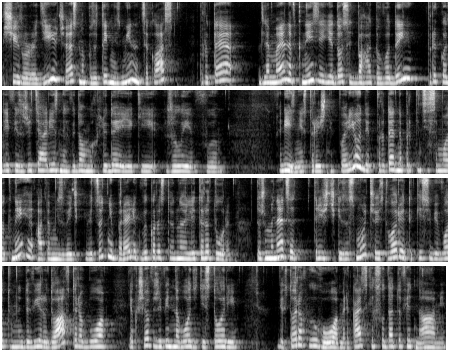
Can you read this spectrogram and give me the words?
щиро радію, чесно, позитивні зміни це клас. Проте для мене в книзі є досить багато води, прикладів із життя різних відомих людей, які жили в різні історичні періоди. Проте наприкінці самої книги Атомні звички відсутній перелік використаної літератури. Тож мене це трішечки засмучує і створює такий собі вотум недовіри до автора, бо якщо вже він наводить історії Віктора Хуго, американських солдат у В'єтнамі,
